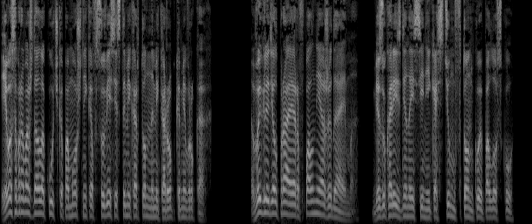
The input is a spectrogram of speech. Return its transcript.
Его сопровождала кучка помощников с увесистыми картонными коробками в руках. Выглядел Прайер вполне ожидаемо. Безукоризненный синий костюм в тонкую полоску,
